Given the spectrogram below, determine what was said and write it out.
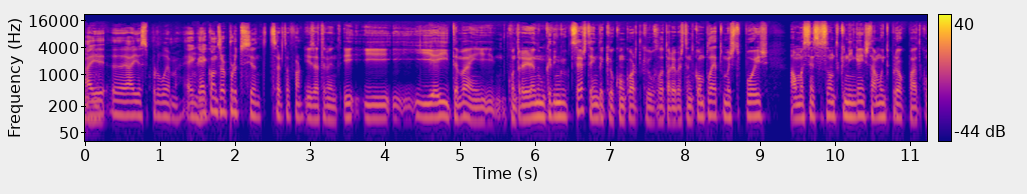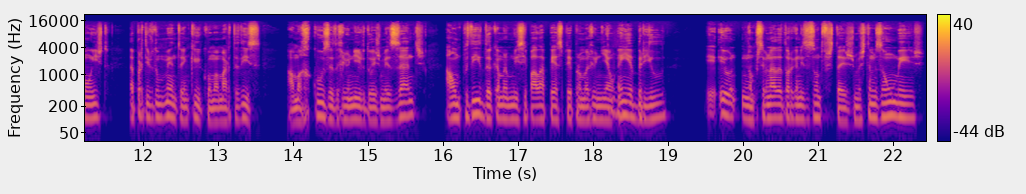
Uhum. Há, eh, há, esse problema. É, uhum. é, contraproducente, de certa forma. Exatamente. E, e, e aí também, e, contrariando um bocadinho o que disseste, ainda que eu concordo que o relatório é bastante completo, mas depois há uma sensação de que ninguém está muito preocupado com isto, a partir do momento em que, como a Marta disse, há uma recusa de reunir dois meses antes, há um pedido da Câmara Municipal à PSP para uma reunião em abril. Eu não percebo nada da organização de festejos, mas estamos a um mês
